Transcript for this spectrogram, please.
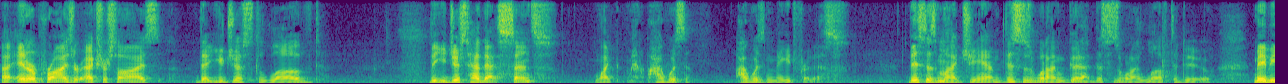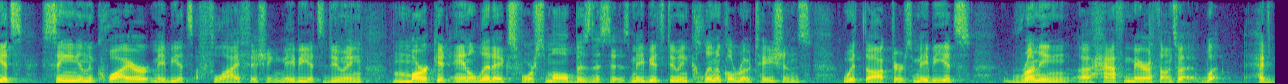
uh, enterprise or exercise that you just loved? That you just had that sense, like, man, I was, I was made for this. This is my jam. This is what I'm good at. This is what I love to do. Maybe it's singing in the choir. Maybe it's fly fishing. Maybe it's doing market analytics for small businesses. Maybe it's doing clinical rotations with doctors. Maybe it's running a half marathon. So, what, have, do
